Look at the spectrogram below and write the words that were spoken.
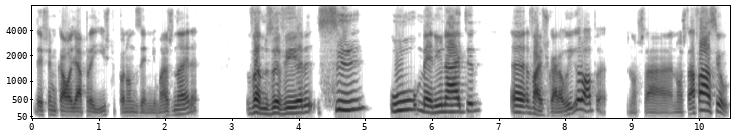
deixem-me cá olhar para isto, para não dizer nenhuma asneira, vamos a ver se o Man United uh, vai jogar a Liga Europa. Não está, não está fácil.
